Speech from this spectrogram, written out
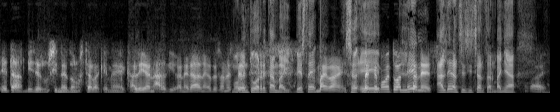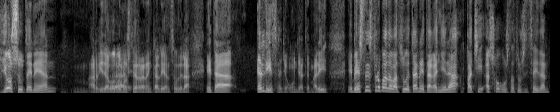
eta bizedun zine donostiarrak ene kalean argi ganera, negote zan este. Momentu horretan, bai. Beste, Bai, bai. Eso, Beste eh, momentu bat lehen ez. alderantziz izan zen, baina Bai. jo zutenean, argi dago Bai. donostiarraren kalean zaudela, eta eldi zaiogun jatemari. E, beste estropada batzuetan, eta gainera, patxi asko gustatu zitzaidan,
